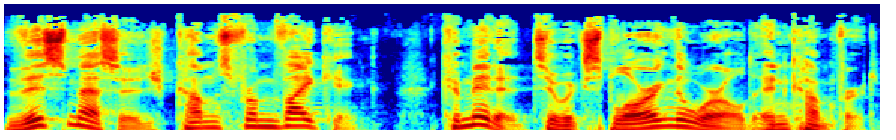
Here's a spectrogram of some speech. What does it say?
This message comes from Viking, committed to exploring the world in comfort.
